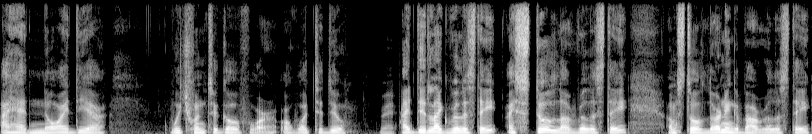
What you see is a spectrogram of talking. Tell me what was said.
I had no idea which one to go for or what to do. Right. I did like real estate. I still love real estate. I'm still learning about real estate.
